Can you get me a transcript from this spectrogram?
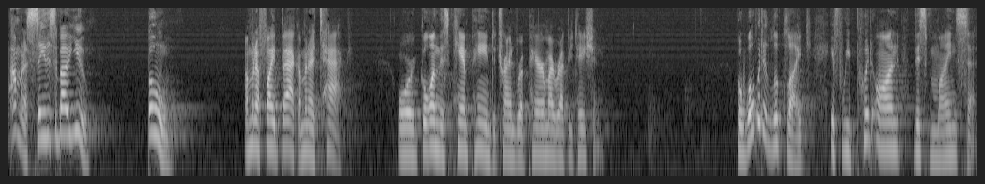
I'm going to say this about you. Boom. I'm going to fight back. I'm going to attack. Or go on this campaign to try and repair my reputation. But what would it look like if we put on this mindset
